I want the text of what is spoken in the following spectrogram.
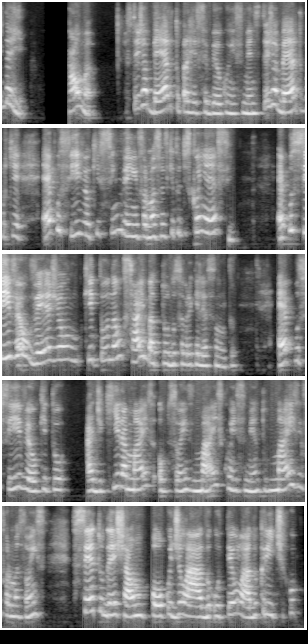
e daí? Calma. Esteja aberto para receber o conhecimento, esteja aberto, porque é possível que sim venham informações que tu desconhece. É possível, vejam, que tu não saiba tudo sobre aquele assunto. É possível que tu adquira mais opções, mais conhecimento, mais informações se tu deixar um pouco de lado o teu lado crítico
